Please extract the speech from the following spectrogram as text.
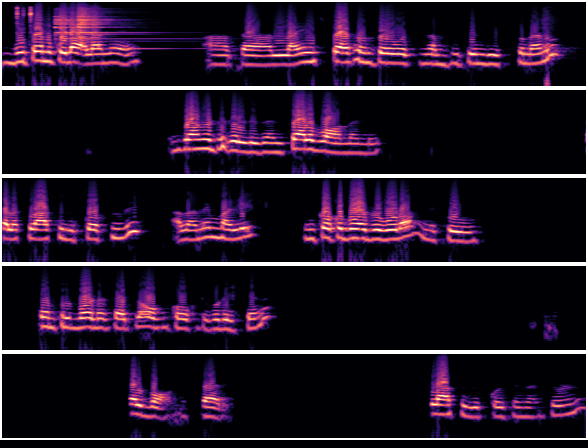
బుటన్ కూడా అలానే లైన్స్ ప్యాటర్న్తో వచ్చిన బుటన్ తీసుకున్నాను. జామెట్రికల్ డిజైన్ చాలా బాగుందండి. చాలా క్లాస్ లుక్ వస్తుంది. అలానే మళ్ళీ ఇంకొక బార్డర్ కూడా మీకు టెంపుల్ బార్డర్ టైప్లో ఇంకొకటి కూడా ఇచ్చాను. చాలా బాగుంది. సారీ. క్లాస్ లుక్ వచ్చిందని చూడండి.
